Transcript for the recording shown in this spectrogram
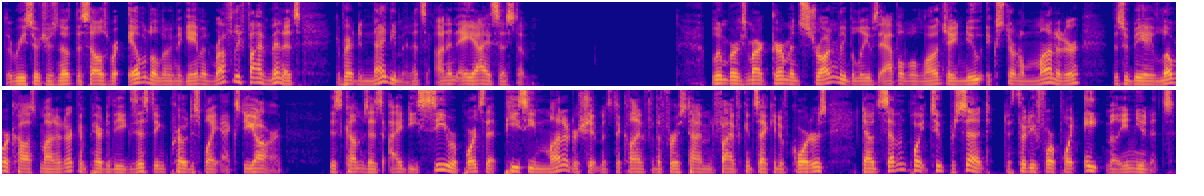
The researchers note the cells were able to learn the game in roughly 5 minutes compared to 90 minutes on an AI system. Bloomberg's Mark Gurman strongly believes Apple will launch a new external monitor. This would be a lower cost monitor compared to the existing Pro Display XDR. This comes as IDC reports that PC monitor shipments declined for the first time in five consecutive quarters, down 7.2% to 34.8 million units.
